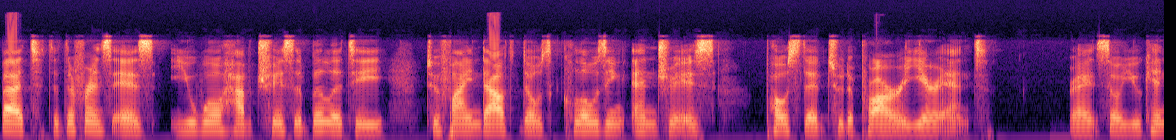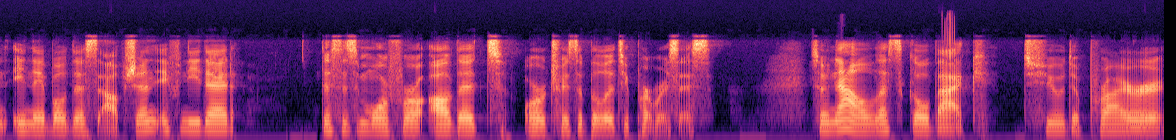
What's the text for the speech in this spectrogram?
But the difference is you will have traceability to find out those closing entries posted to the prior year end, right? So you can enable this option if needed. This is more for audit or traceability purposes. So now let's go back to the prior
